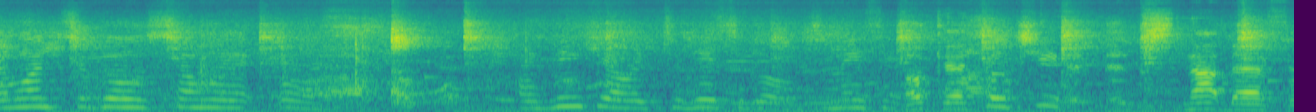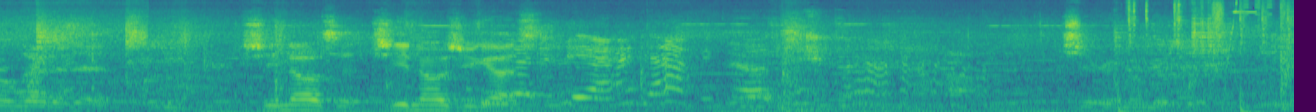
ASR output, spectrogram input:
I want to go somewhere else. Ah, okay. I've been here like two days ago. It's amazing. Okay. So cheap. It- It's not bad for what it is. She knows it. She knows you guys. Yeah. She remembers me.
